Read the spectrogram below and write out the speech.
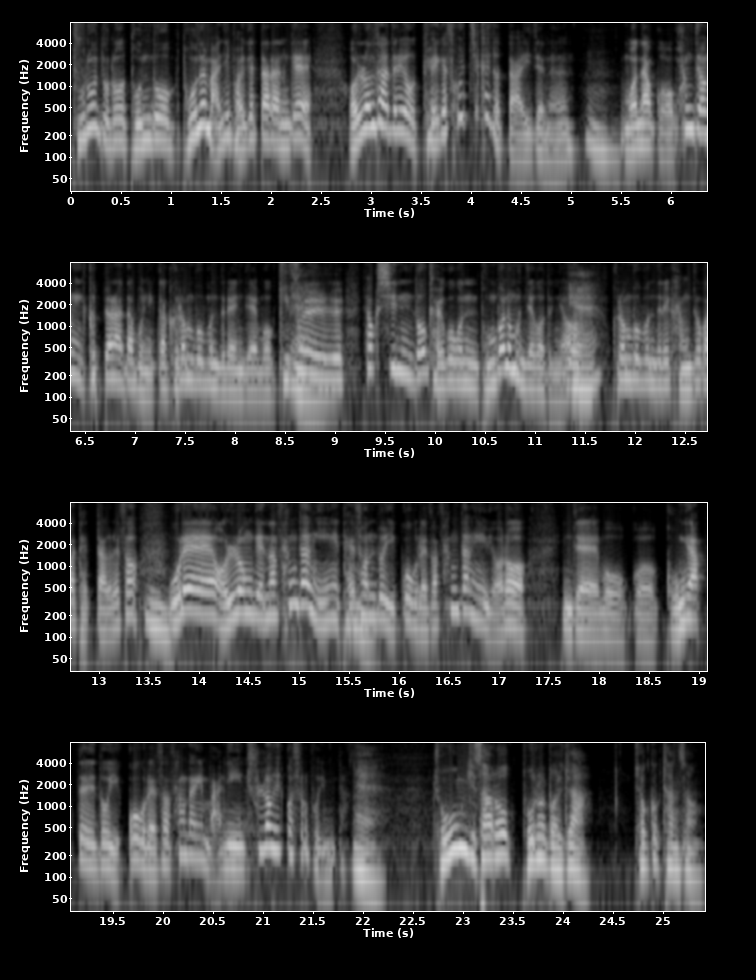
두루두루 돈도 돈을 많이 벌겠다라는 게 언론사들이 되게 솔직해졌다 이제는 음. 워낙 어, 환경이 급변하다 보니까 그런 부분들에 이제 뭐 기술 혁신도 결국은 돈 버는 문제거든요. 예. 그런 부분들이 강조가 됐다. 그래서 음. 올해 언론계는 상당히 대선도 있고 그래서 상당히 여러 이제 뭐 어, 공약들도 있고 그래서 상당히 많이 출렁일 것으로 보입니다. 예. 좋은 기사로 돈을 벌자. 적극 찬성.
